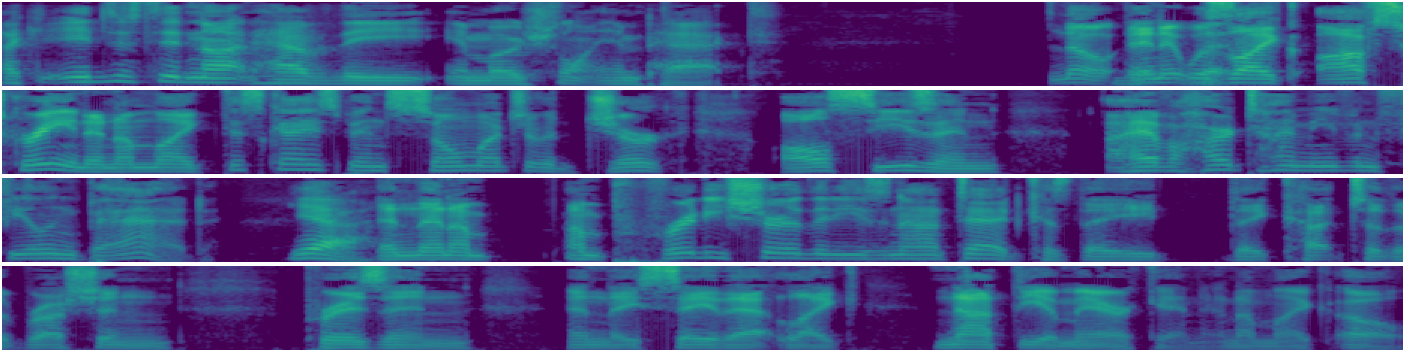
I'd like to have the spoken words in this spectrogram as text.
Like it just did not have the emotional impact. No, and it was like off screen, and I'm like, this guy's been so much of a jerk all season. I have a hard time even feeling bad. Yeah, And then I'm I'm pretty sure that he's not dead because they they cut to the Russian prison and they say that like not the American, and I'm like, oh,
